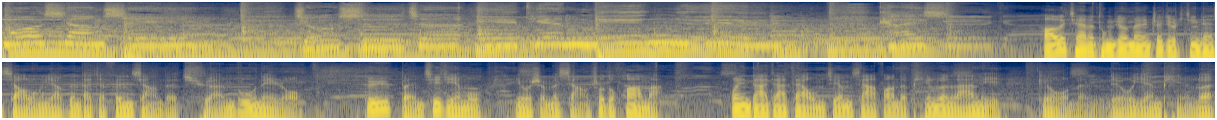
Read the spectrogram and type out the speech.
我相信，就是这一天，命运开始。好了，亲爱的同学们，这就是今天小龙要跟大家分享的全部内容。对于本期节目，你有什么想说的话吗？欢迎大家在我们节目下方的评论栏里给我们留言评论。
